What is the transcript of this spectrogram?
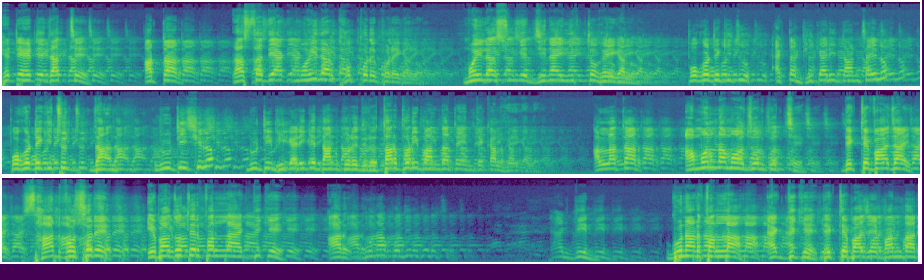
হেঁটে হেঁটে যাচ্ছে আর তার রাস্তা দিয়ে এক মহিলার খপ্পরে পড়ে গেল। মহিলার সঙ্গে জিনাই লিপ্ত হয়ে গেল। পকেটে কিছু একটা ভিখারি দান চাইলো। পকেটে কিছু দান, রুটি ছিল। রুটি ভিখারিকে দান করে দিল। তারপরই বান্দাটা ইন্তেকাল হয়ে গেল। আল্লাহ তার আমল নামা অর্জন করছে। দেখতে পাওয়া যায়, ষাট বছরের এবাদতের পাল্লা একদিকে আর একদিন। গুনার পাল্লা একদিকে, দেখতে পাওয়া যায় বান্দার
